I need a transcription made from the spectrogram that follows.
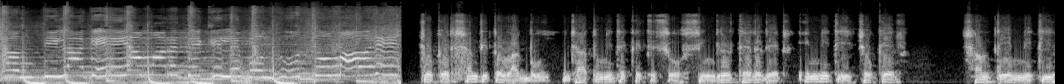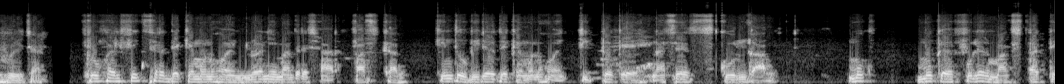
শান্তি লাগে আমার দেখলে বন্ধু তোমারে। চোখের শান্তি তো লাগবেই যা তুমি দেখাইতেছো সিঙ্গেল ছেলেদের এমনিতেই চোখের শান্তি এমনিতেই হয়ে যায়। প্রোফাইল পিকচার দেখে মনে হয় নুরানি মাদ্রাসার ফার্স্ট গার্ল কিন্তু ভিডিও দেখে মনে হয় টিকটকে নাচের স্কুল গার্ল মুখ মুখে ফুলের মাস্ক থাকতে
